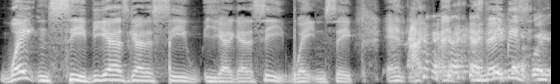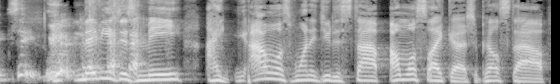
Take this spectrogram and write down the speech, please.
Wait and see. If you guys got to see, you got to got to see. Wait and see. And I and, maybe it's wait and see. maybe it's just me. I I almost wanted you to stop, almost like uh, Chappelle style.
